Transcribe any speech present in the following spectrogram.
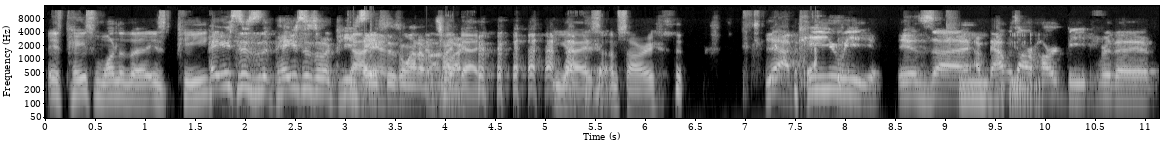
Is Pace one of the is P? Pace is the Pace is what P Pace is one of them. My bad. you guys, I'm sorry yeah, PUE is uh, that was our heartbeat for the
